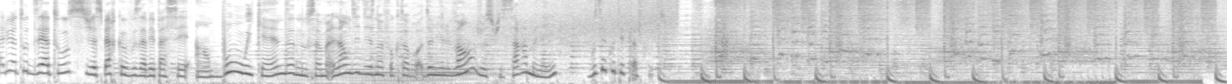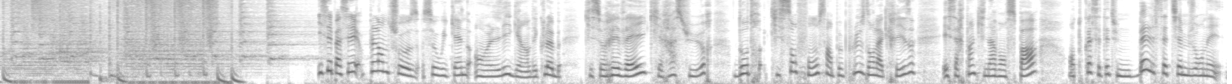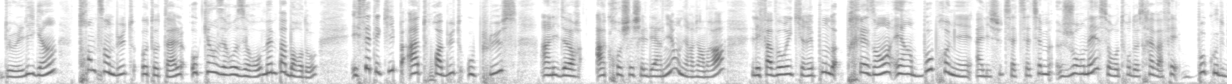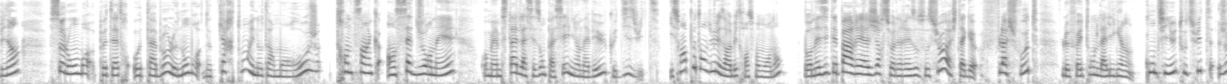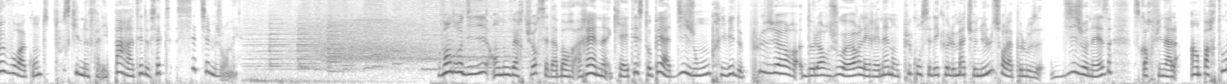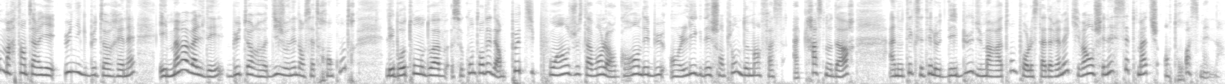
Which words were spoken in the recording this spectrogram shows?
Salut à toutes et à tous, j'espère que vous avez passé un bon week-end. Nous sommes lundi 19 octobre 2020, je suis Sarah Menei, vous écoutez Flash Foot. S'est passé plein de choses ce week-end en Ligue 1. Des clubs qui se réveillent, qui rassurent, d'autres qui s'enfoncent un peu plus dans la crise et certains qui n'avancent pas. En tout cas, c'était une belle septième journée de Ligue 1. 35 buts au total, aucun 0-0, même pas Bordeaux. Et cette équipe a 3 buts ou plus. Un leader accroché chez le dernier, on y reviendra. Les favoris qui répondent présents et un beau premier à l'issue de cette septième journée. Ce retour de trêve a fait beaucoup de bien. Seul ombre peut-être au tableau le nombre de cartons et notamment rouges. 35 en 7 journées. Au même stade, la saison passée, il n'y en avait eu que 18. Ils sont un peu tendus les arbitres en ce moment, non? Bon, n'hésitez pas à réagir sur les réseaux sociaux, hashtag FlashFoot. Le feuilleton de la Ligue 1 continue tout de suite. Je vous raconte tout ce qu'il ne fallait pas rater de cette septième journée. Vendredi, en ouverture, c'est d'abord Rennes qui a été stoppé à Dijon, privé de plusieurs de leurs joueurs. Les Rennais n'ont pu concéder que le match nul sur la pelouse dijonnaise. Score final un partout. Martin Terrier, unique buteur rennais, et Mama Baldé, buteur dijonnais dans cette rencontre. Les Bretons doivent se contenter d'un petit point juste avant leur grand début en Ligue des Champions demain face à Krasnodar. À noter que c'était le début du marathon pour le Stade Rennais qui va enchaîner 7 matchs en 3 semaines.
